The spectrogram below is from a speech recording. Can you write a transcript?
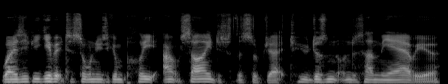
Whereas if you give it to someone who's a complete outsider to the subject, who doesn't understand the area,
